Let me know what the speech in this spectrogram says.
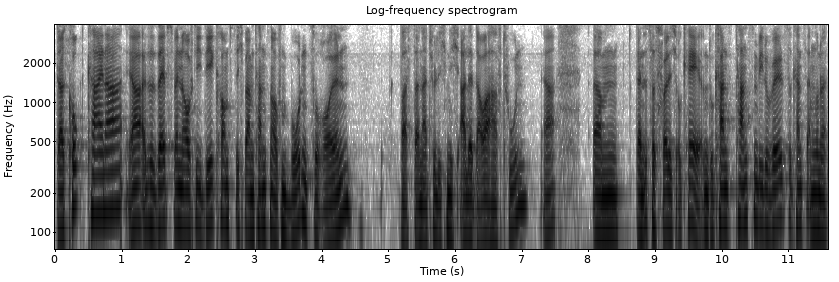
da guckt keiner, ja, also selbst wenn du auf die Idee kommst, dich beim Tanzen auf den Boden zu rollen, was dann natürlich nicht alle dauerhaft tun, ja, ähm, dann ist das völlig okay. Und du kannst tanzen, wie du willst, du kannst im Grunde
